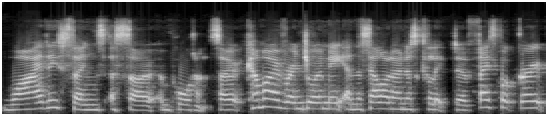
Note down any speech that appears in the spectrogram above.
why these things are so important. So come over and join me in the Salon Owners Collective Facebook group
